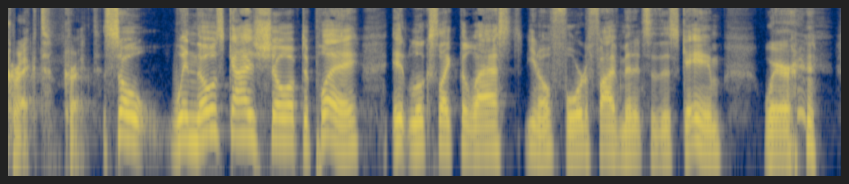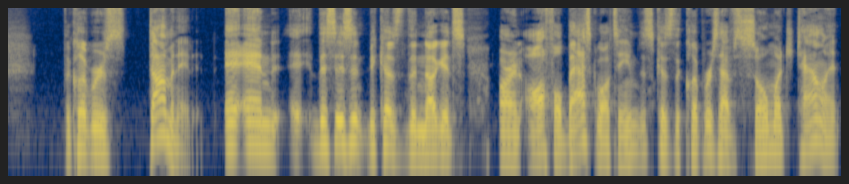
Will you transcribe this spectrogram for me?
correct, correct. So when those guys show up to play, it looks like the last, you know, four to five minutes of this game where the Clippers dominated. A- And uh, this isn't because the Nuggets are an awful basketball team. This is because the Clippers have so much talent.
